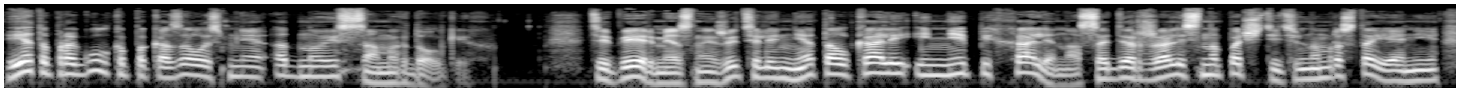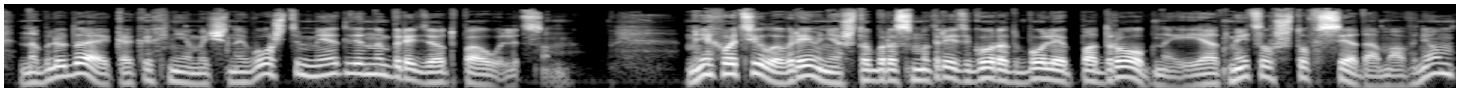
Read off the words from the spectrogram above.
и эта прогулка показалась мне одной из самых долгих. Теперь местные жители не толкали и не пихали нас, а держались на почтительном расстоянии, наблюдая, как их немощный вождь медленно бредет по улицам. Мне хватило времени, чтобы рассмотреть город более подробно, и я отметил, что все дома в нем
